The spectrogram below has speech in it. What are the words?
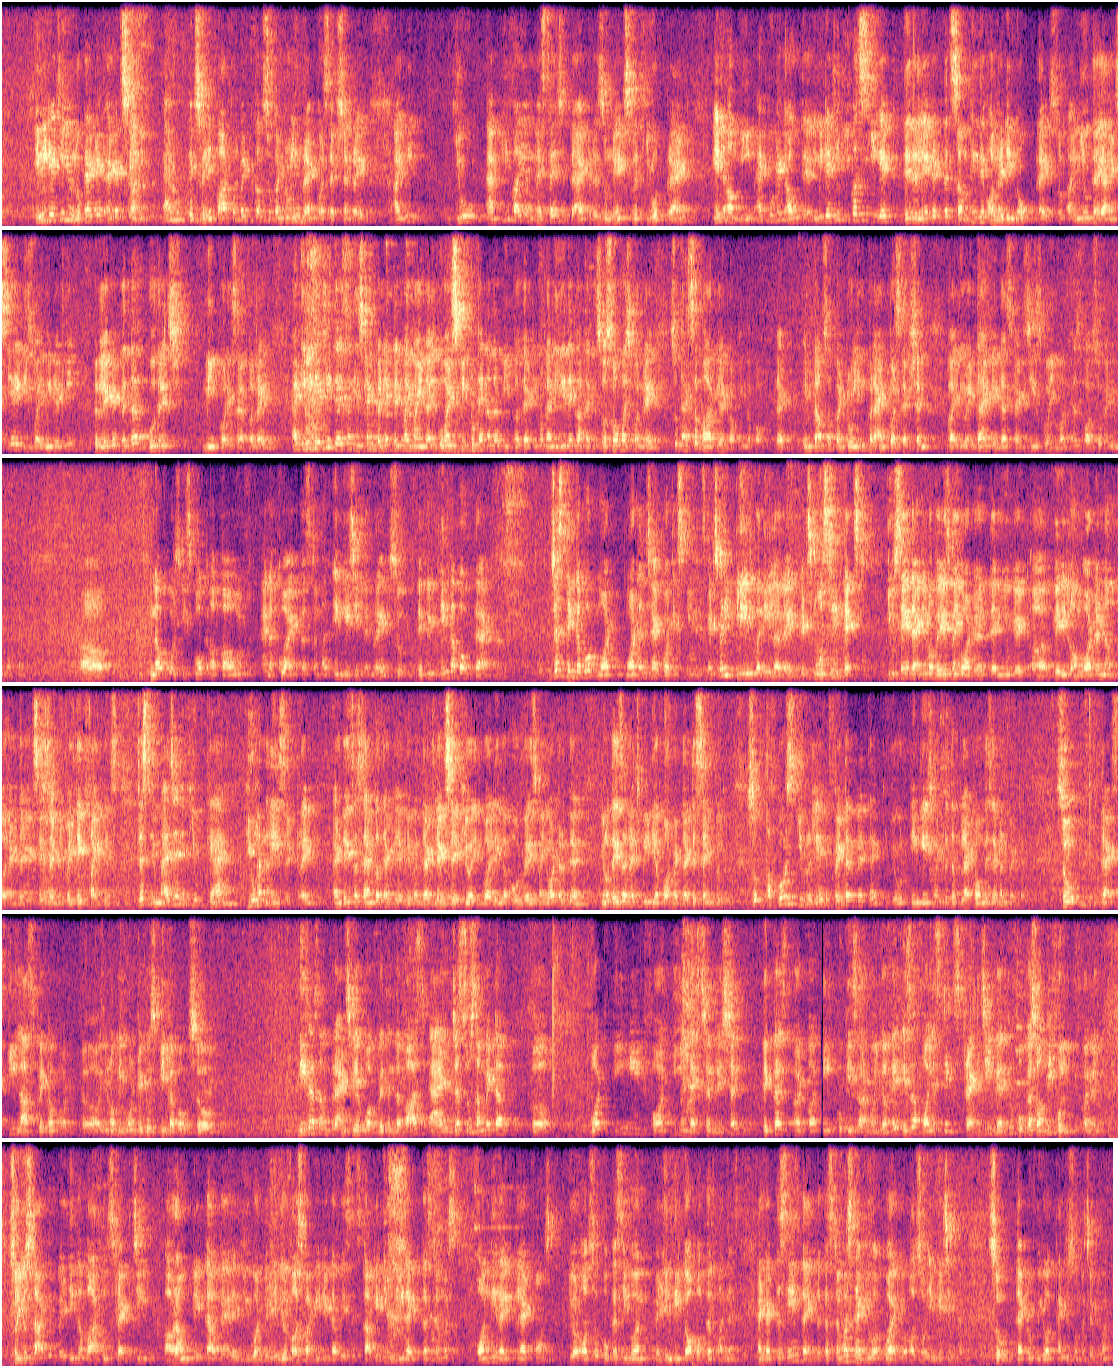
immediately you look at it and it's funny. And it's very powerful when it comes to controlling brand perception, right? I mean, you amplify a message that resonates with your brand in a meme and put it out there. Immediately people see it, they relate it with something they already know, right? So I knew Daya and CID, so I immediately related with the Godrej meme, for example, right? And immediately there is an instant connect in my mind. I'll go and speak to 10 other people that, you know, I saw this was so much fun, right? So that's the power we are talking about. That in terms of controlling brand perception, while your entire data strategy is going on, is also very important. Uh, now, of course, we spoke about an acquired customer engaging them, right? So if we think about that, just think about mod modern chatbot experience. It's very plain vanilla, right? It's mostly text. You say that, you know, where is my order? Then you get a very long order number and then it says that it will take five days. Just imagine if you can humanize it, right? And there is a sample that we have given that let's say if you are inquiring about where is my order, then, you know, there is a rich media format that is sent to you. So of course you relate better with it, your engagement with the platform is even better. So that's the last bit of what, uh, you know, we wanted to speak about. So these are some brands we have worked with in the past and just to sum it up, uh, what we need for the next generation, because third-party cookies are going away, is a holistic strategy where you focus on the full funnel. So you start with building a powerful strategy around data, wherein you are building your first-party databases, targeting the right customers on the right platforms. You're also focusing on building the top of the funnel, and at the same time, the customers that you acquire, you're also engaging them. So that would be all. Thank you so much, everyone.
